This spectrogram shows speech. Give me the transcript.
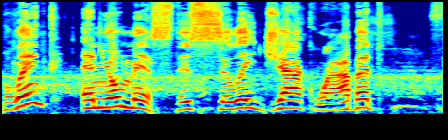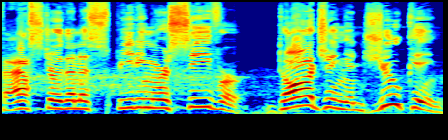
Blink and you'll miss this silly jackrabbit. Faster than a speeding receiver, dodging and juking.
